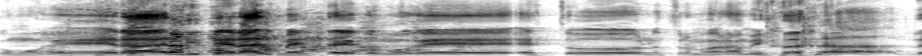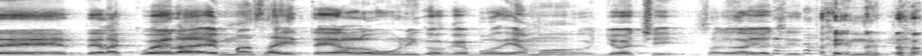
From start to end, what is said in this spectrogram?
Como que era literalmente como que esto, nuestro mejor amigo de la, de, de la escuela, el masajista era lo único que podíamos. Yoshi, saluda a Yoshi, está viendo esto.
